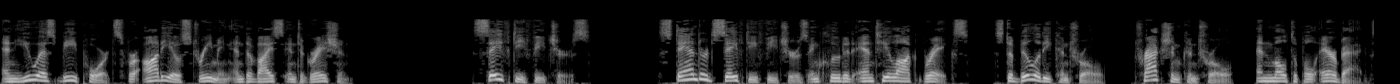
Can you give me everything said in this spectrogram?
and USB ports for audio streaming and device integration. Safety features Standard safety features included anti lock brakes, stability control, traction control, and multiple airbags.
